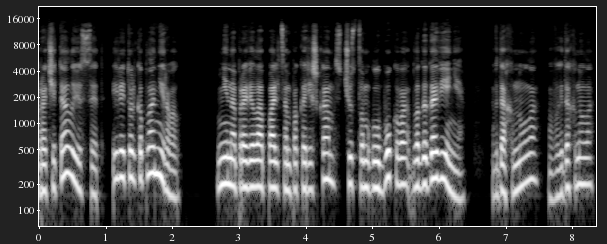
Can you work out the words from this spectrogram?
Прочитал ее Сет или только планировал? Нина провела пальцем по корешкам с чувством глубокого благоговения. Вдохнула, выдохнула.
